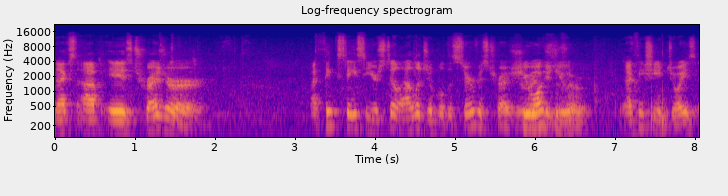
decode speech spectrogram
Next up is treasurer. I think Stacy, you're still eligible to serve as treasurer. She wants 'cause to you- serve. I think she enjoys it.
